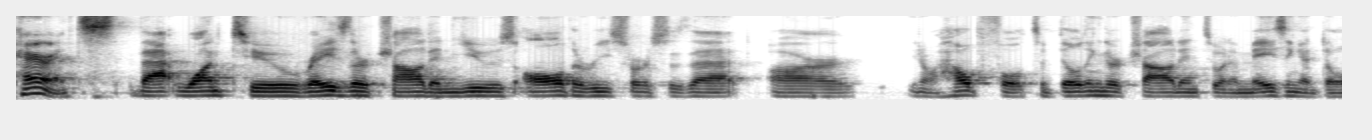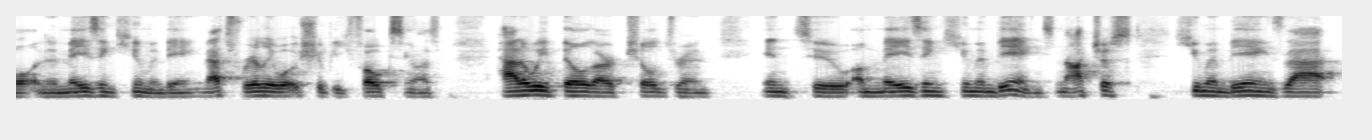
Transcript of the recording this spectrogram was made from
parents that want to raise their child and use all the resources that are you know helpful to building their child into an amazing adult an amazing human being that's really what we should be focusing on is how do we build our children into amazing human beings not just human beings that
